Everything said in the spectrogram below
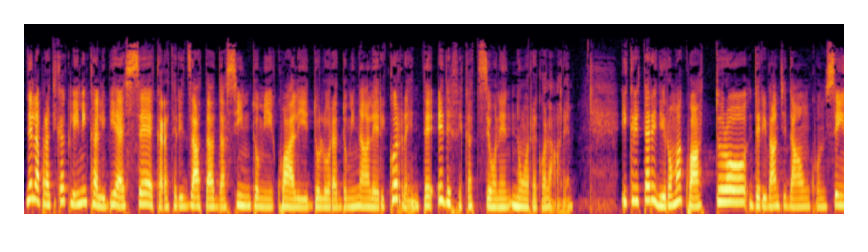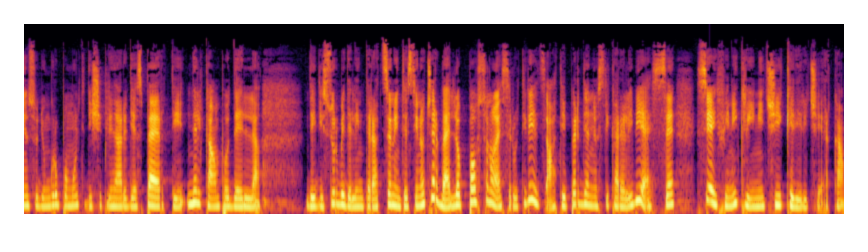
Nella pratica clinica l'IBS è caratterizzata da sintomi quali dolore addominale ricorrente e defecazione non regolare. I criteri di Roma 4, derivanti da un consenso di un gruppo multidisciplinare di esperti nel campo del dei disturbi dell'interazione intestino-cervello possono essere utilizzati per diagnosticare l'IBS sia ai fini clinici che di ricerca.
